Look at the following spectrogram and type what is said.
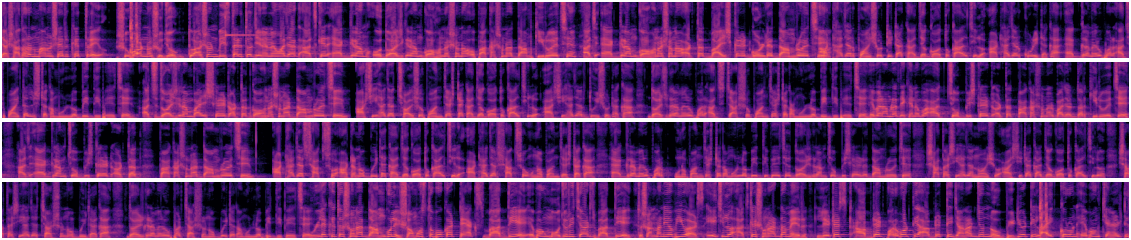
যা সাধারণ মানুষের ক্ষেত্রে সুবর্ণ সুযোগ। তো আসুন বিস্তারিত জেনে নেওয়া যাক আজকের এক গ্রাম ও দশ গ্রাম গহনা সোনা ও পাকা সোনার দাম কি রয়েছে। আজ এক গ্রাম গহনা সোনা অর্থাৎ বাইশ ক্যারেট গোল্ডের দাম রয়েছে আট হাজার পঁয়ষট্টি টাকা, যা গতকাল ছিল আট হাজার কুড়ি টাকা। এক গ্রামের উপর আজ পঁয়তাল্লিশ টাকা মূল্য বৃদ্ধি পেয়েছে। আজ দশ গ্রাম বাইশ ক্যারেট অর্থাৎ গহনা সোনার দাম রয়েছে আশি হাজার ছয়শো পঞ্চাশ টাকা, যা গতকাল ছিল আশি হাজার দুইশো টাকা। দশ গ্রামের উপর আজ চারশো পঞ্চাশ টাকা মূল্য বৃদ্ধি পেয়েছে। এবার আমরা দেখে নেব আজ চব্বিশ ক্যারেট অর্থাৎ পাকা সোনার বাজার দর কী রয়েছে। আজ এক গ্রাম চব্বিশ ক্যারেট অর্থাৎ পাকা সোনার দাম রয়েছে আট হাজার সাতশো আটানব্বই টাকা, যা গতকাল ছিল আট হাজার সাতশো উনপঞ্চাশ টাকা। এক গ্রামের উপর উনপঞ্চাশ টাকা মূল্য বৃদ্ধি পেয়েছে। দশ গ্রাম চব্বিশ ক্যারেটের দাম রয়েছে সাতাশি হাজার নয়শো আশি টাকা, যা গতকাল ছিল সাতাশি হাজার চারশো নব্বই টাকা। দশ গ্রামের উপর চারশো নব্বই টাকা মূল্য বৃদ্ধি পেয়েছে। উল্লেখিত সোনার দামগুলি সমস্ত প্রকার ট্যাক্স বাদ দিয়ে এবং মজুরি চার্জ বাদ দিয়ে। তো সম্মানীয় ভিউয়ার্স, এই ছিল আজকে সোনার দামের লেটেস্ট আপডেট পরবর্তী আপডেটটি জানার জন্য ভিডিওটি লাইক করুন এবং চ্যানেলটি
